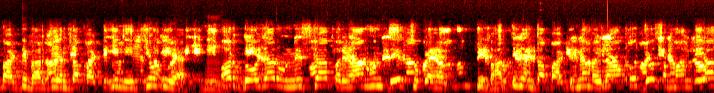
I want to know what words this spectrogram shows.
पार्टी भारतीय जनता पार्टी की नीतियों की है। और 2019 का परिणाम हम देख चुके हैं कि भारतीय जनता पार्टी ने महिलाओं को जो सम्मान दिया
